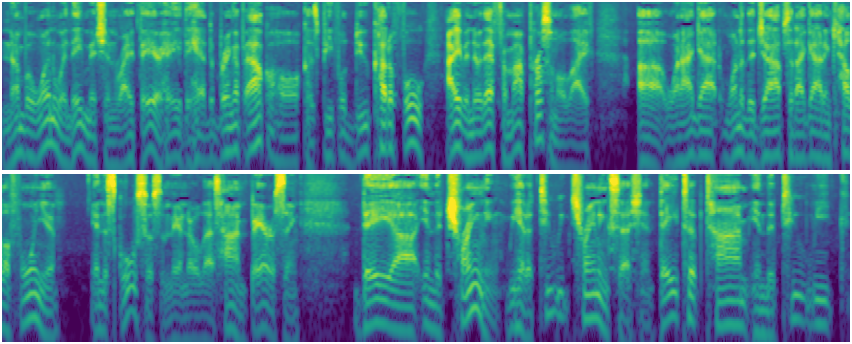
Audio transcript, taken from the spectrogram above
Number one, when they mentioned right there, hey, they had to bring up alcohol because people do cut a fool. I even know that from my personal life. Uh, when I got one of the jobs that I got in California in the school system there, no less, how embarrassing. They, uh, in the training, we had a two week training session. They took time in the two week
